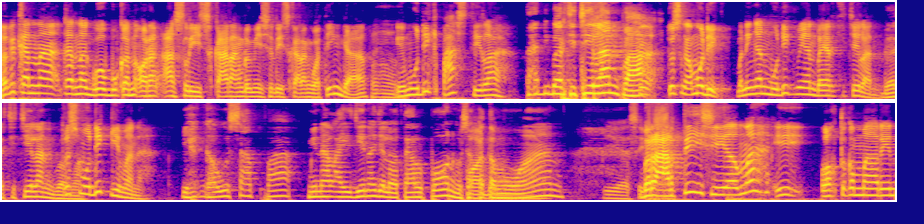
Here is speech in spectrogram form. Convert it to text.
Tapi karena karena gue bukan orang asli sekarang domisili sekarang gue tinggal, ya mudik pastilah. Tadi bayar cicilan, Pak. Terus nggak mudik, mendingan mudik mendingan bayar cicilan. Bayar cicilan gua. Terus mah. mudik gimana? Ya nggak usah, Pak. Minal aizin aja lo telepon, nggak usah Waduh. ketemuan. Iya sih. Berarti sih mah i- waktu kemarin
